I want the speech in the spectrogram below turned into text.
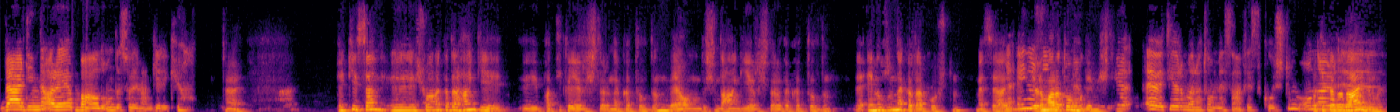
verdiğinde araya bağlı. Onu da söylemem gerekiyor. Evet. Peki sen e, şu ana kadar hangi e, patika yarışlarına katıldın veya onun dışında hangi yarışlara da katıldın? E, en uzun ne kadar koştun? Mesela Ya en yarım uzun- maraton mu demiştin? Ya, evet yarım maraton mesafesi koştum. Onlar, Patikada da aynı e, mı?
